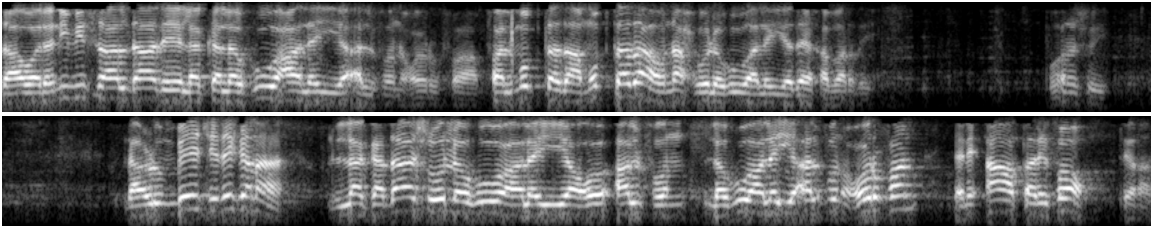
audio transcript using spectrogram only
دا ولنی مثال دا دی لک له علی الف عرفا فالمبتدا مبتدا او نحو له علی دا خبر دی پوه شئ دا لومبه چې ده کنه لکه دا شو له علی الف له علی الف عرفا یعنی اعترف ترا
